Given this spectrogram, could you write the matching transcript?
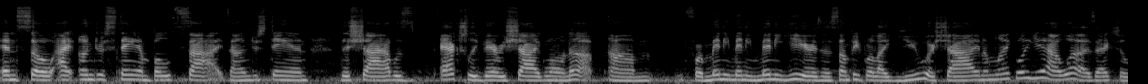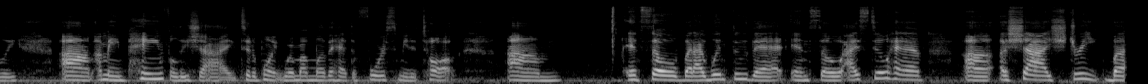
And so I understand both sides. I understand the shy. I was actually very shy growing up. Um, for many, many, many years. And some people are like, you were shy. And I'm like, well, yeah, I was actually. Um, I mean, painfully shy to the point where my mother had to force me to talk. Um, and so, but I went through that. And so I still have uh, a shy streak, but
